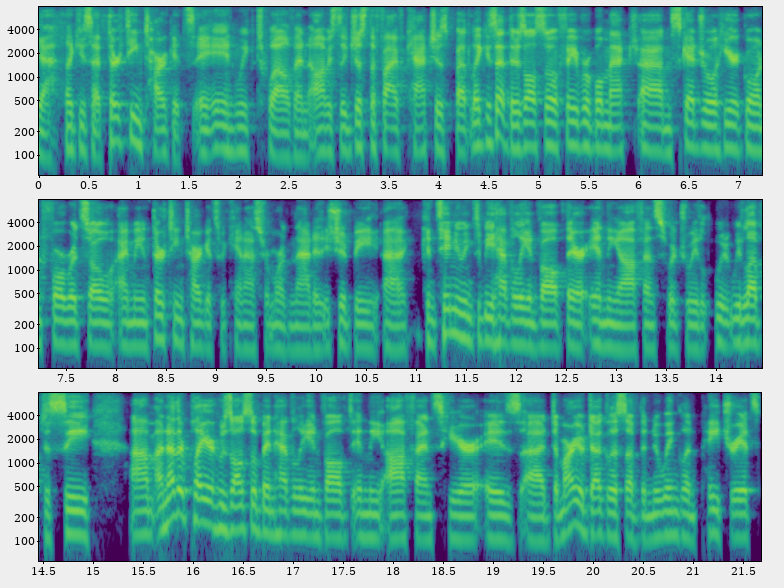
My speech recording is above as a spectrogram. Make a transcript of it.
Yeah, like you said, 13 targets in week 12, and obviously just the five catches. But like you said, there's also a favorable match um, schedule here going forward. So, I mean, 13 targets, we can't ask for more than that. It should be uh, continuing to be heavily involved there in the offense, which we, we, we love to see. Um, another player who's also been heavily involved in the offense here is uh, Demario Douglas of the New England Patriots,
